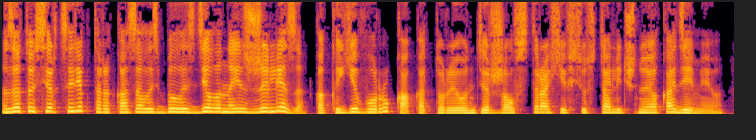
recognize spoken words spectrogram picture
Зато сердце ректора, казалось, было сделано из железа, как и его рука, которую он держал в страхе всю столичную академию —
